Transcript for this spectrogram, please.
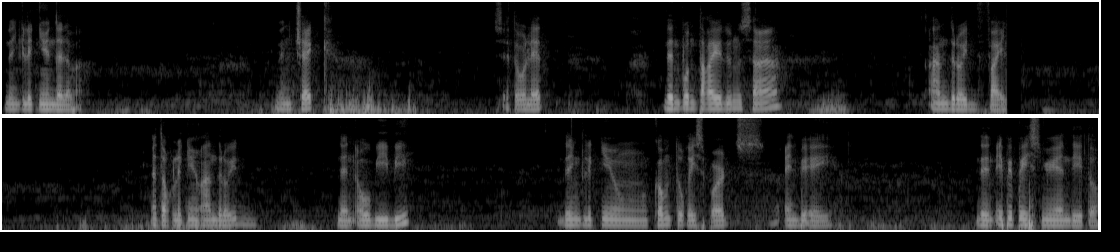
Then, click nyo yung dalawa. Then check. Tapos ito ulit. Then punta kayo dun sa Android file. Ito, click nyo yung Android. Then OBB. Then click nyo yung Come to K Sports NBA. Then ipipaste nyo yan dito.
